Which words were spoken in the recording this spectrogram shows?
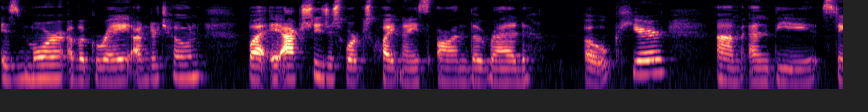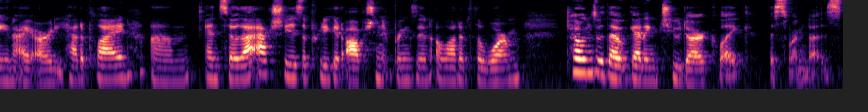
is more of a gray undertone, but it actually just works quite nice on the red oak here um, and the stain I already had applied. Um, and so that actually is a pretty good option. It brings in a lot of the warm tones without getting too dark like this one does.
